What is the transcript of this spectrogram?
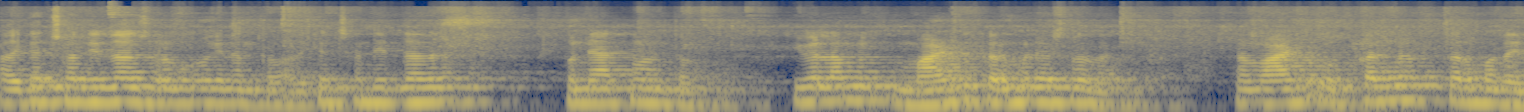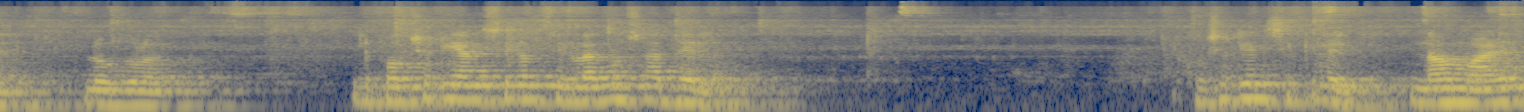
ಅದಕ್ಕಿಂತ ಚಂದ ಇದ್ದ ಸ್ವಲ್ಪ ಹೋಗಿನಂತವು ಅದಕ್ಕೆ ಚಂದ ಇದ್ದಂದ್ರೆ ಪುಣ್ಯಾತ್ಮ ಅಂತವು ಇವೆಲ್ಲ ನಮಗೆ ಮಾಡಿದ ಕರ್ಮದ ಹೆಸರದ ನಾವು ಮಾಡಿದ ಉತ್ಕರ್ಮ ಕರ್ಮದ ಇಲ್ಲಿ ಲೋಕಗಳು. ಇಲ್ಲಿ ಪಕ್ಷಕ್ಕೆ ಏನು ಸಿಗಲ್ಲ ಸಿಗ್ಲಾಗೂ ಸಾಧ್ಯ ಇಲ್ಲ. ಪಕ್ಷಟಿ ಏನು ಸಿಕ್ಕಿಲ್ಲ ನಾವು ಮಾಡಿದ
